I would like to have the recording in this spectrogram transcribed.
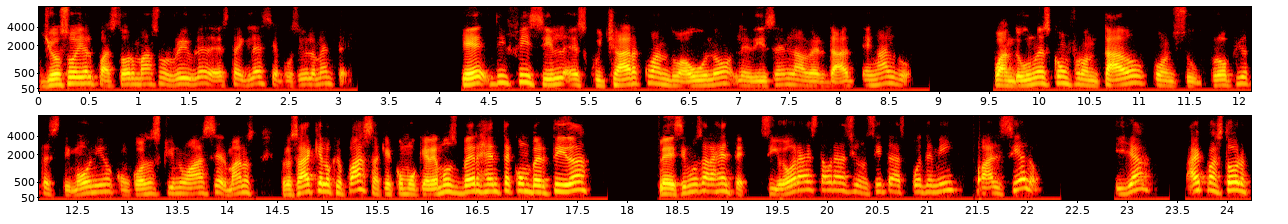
yo soy el pastor más horrible de esta iglesia, posiblemente. Qué difícil escuchar cuando a uno le dicen la verdad en algo. Cuando uno es confrontado con su propio testimonio, con cosas que uno hace, hermanos. Pero ¿sabe qué es lo que pasa? Que como queremos ver gente convertida, le decimos a la gente, si ora esta oracióncita después de mí, va al cielo. Y ya, ay pastor,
